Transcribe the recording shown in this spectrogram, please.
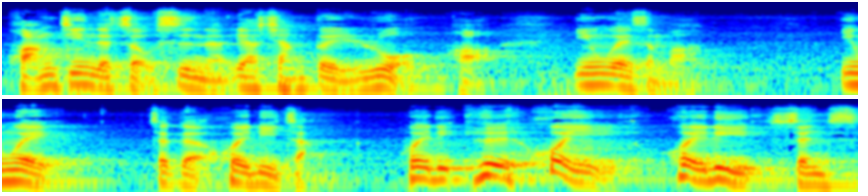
黄金的走势呢，要相对弱哈。因为什么？因为这个汇率涨，汇率汇汇汇率升值。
